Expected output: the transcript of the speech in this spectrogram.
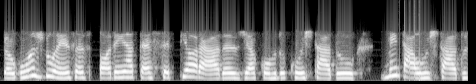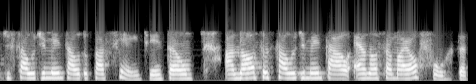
que algumas doenças podem até ser pioradas de acordo com o estado mental, o estado de saúde mental do paciente. Então, a nossa saúde mental é a nossa maior força.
